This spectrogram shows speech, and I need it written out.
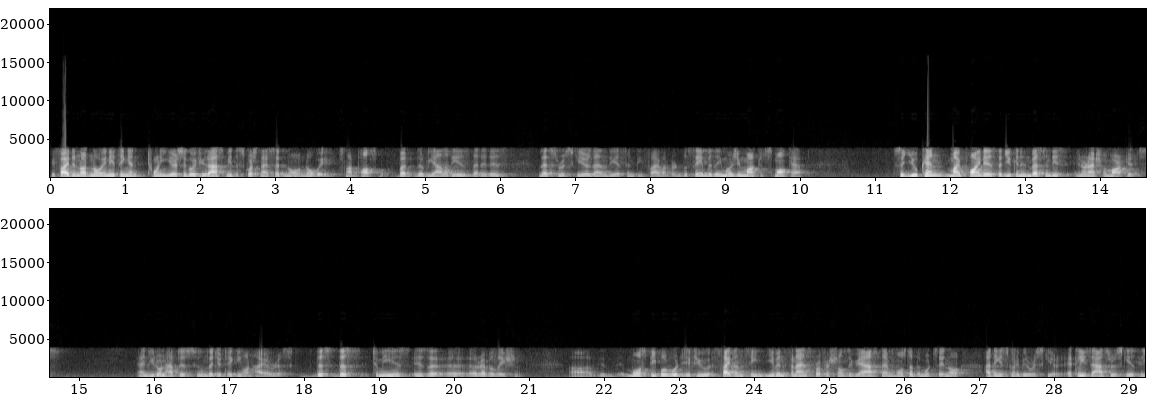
If I did not know anything, and 20 years ago, if you'd asked me this question, I said, no, no way, it's not possible. But the reality is that it is less riskier than the S&P 500. The same with the emerging market small cap. So you can, my point is that you can invest in these international markets, and you don't have to assume that you're taking on higher risk. This, this to me, is, is a, a revelation. Uh, most people would, if you sight unseen, even finance professionals, if you ask them, most of them would say, no, I think it's going to be riskier. At least as risky as the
